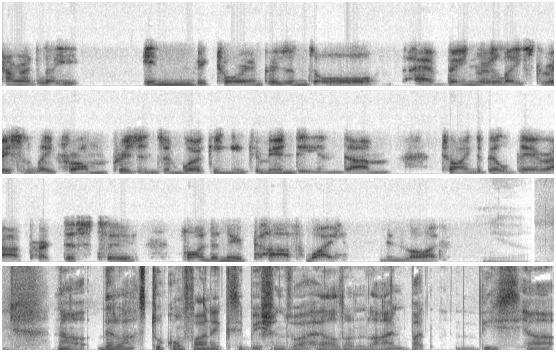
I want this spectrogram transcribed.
currently in Victorian prisons or have been released recently from prisons and working in community and um, trying to build their art practice to find a new pathway in life. Yeah. Now, the last two confined exhibitions were held online, but this year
